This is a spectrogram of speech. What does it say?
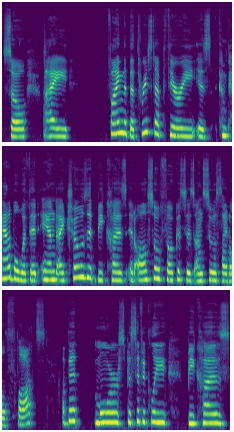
So I find that the three step theory is compatible with it. And I chose it because it also focuses on suicidal thoughts a bit more specifically because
